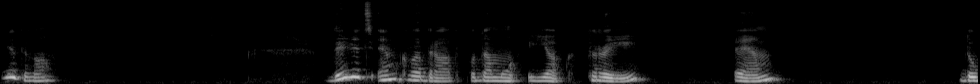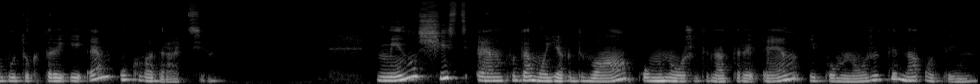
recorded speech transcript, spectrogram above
і 2. 9м квадрат подамо як 3м, добуток 3 і m у квадраті. Мінус 6м подамо як 2 помножити на 3м і помножити на 1.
